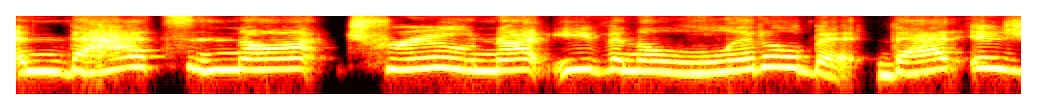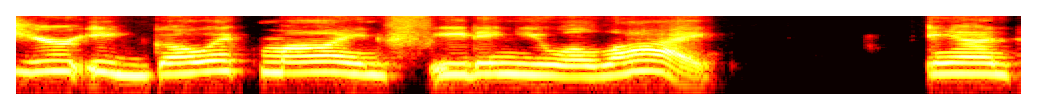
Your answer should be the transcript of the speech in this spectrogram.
And that's not true, not even a little bit. That is your egoic mind feeding you a lie. And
